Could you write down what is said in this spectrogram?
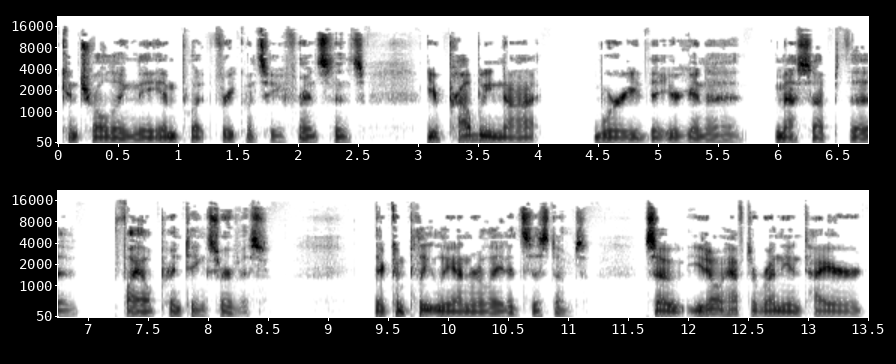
controlling the input frequency, for instance, you're probably not worried that you're going to mess up the file printing service. They're completely unrelated systems. So you don't have to run the entire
